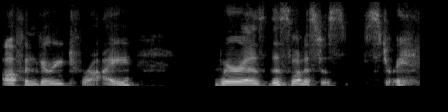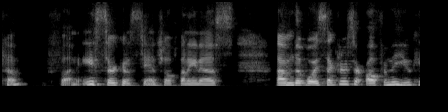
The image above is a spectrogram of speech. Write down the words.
often very dry, whereas this one is just straight up funny, circumstantial funniness. Um, the voice actors are all from the UK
